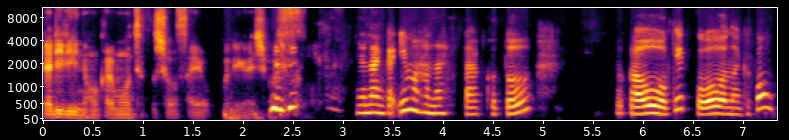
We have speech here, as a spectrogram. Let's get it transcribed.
じゃあ、リリーの方からもうちょっと詳細をお願いします。いや、なんか今話したこととかを結構、なんかこ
